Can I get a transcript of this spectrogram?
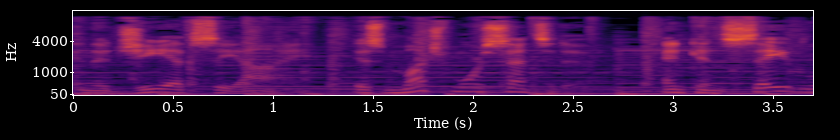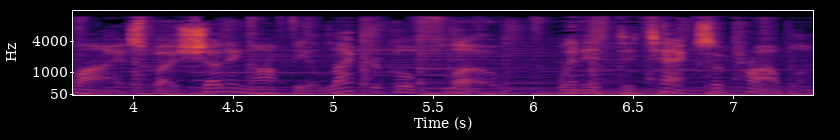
in the GFCI is much more sensitive and can save lives by shutting off the electrical flow when it detects a problem.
